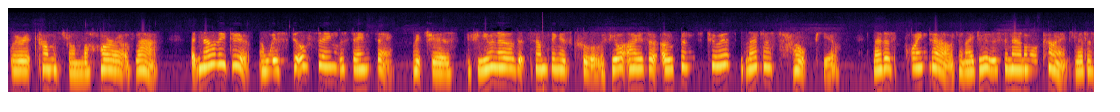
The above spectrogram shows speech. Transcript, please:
where it comes from, the horror of that. But now they do, and we're still saying the same thing, which is if you know that something is cruel, if your eyes are opened to it, let us help you. Let us point out, and I do this in Animalkind, let us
